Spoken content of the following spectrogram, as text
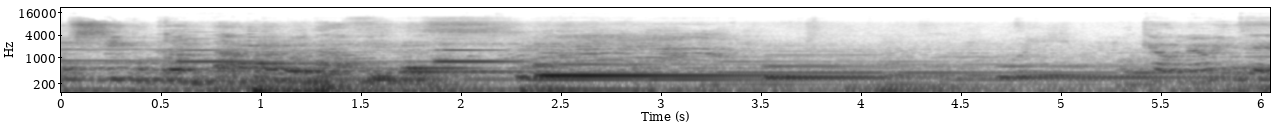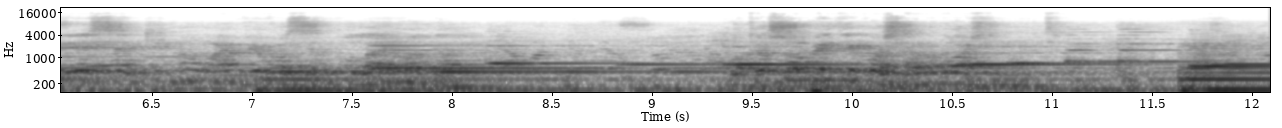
consigo cantar para mudar vidas. Porque o meu interesse aqui não é ver você pular e rodar. Porque eu sou pentecostal, eu gosto muito.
